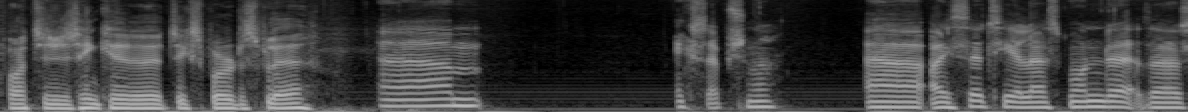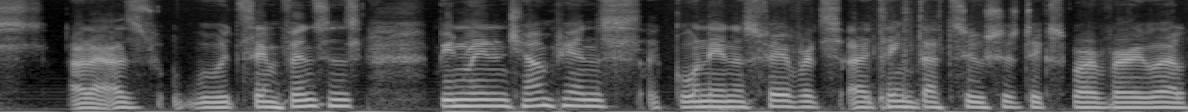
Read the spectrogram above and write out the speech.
what did you think of the Dicksboro display? Um, exceptional. Uh, I said to you last Monday that, uh, as with St Vincent's being reigning champions, uh, going in as favourites, I think that suited Dicksboro very well.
